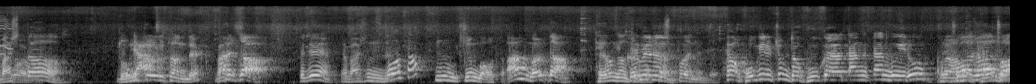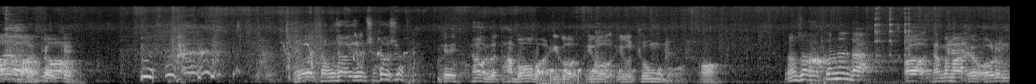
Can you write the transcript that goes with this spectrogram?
맛있다. 너무 쫄깃한데? 맛있다. 그지? 먹었어? 응 지금 먹었어. 아 맛있다. 대형 형 그러면은- 먹고 싶어 했는데. 형, 고기를 좀 더 구울까요? 딴, 딴 부위로? 좋아 좋아 좋아요. 오케이, 오케이. 이거 정석이 좀 채워줘. 형 이거 다 먹어봐. 이거 이거 이거 좋은 거 먹어. 연서가 끊는다. 아 잠깐만 이거 얼음.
